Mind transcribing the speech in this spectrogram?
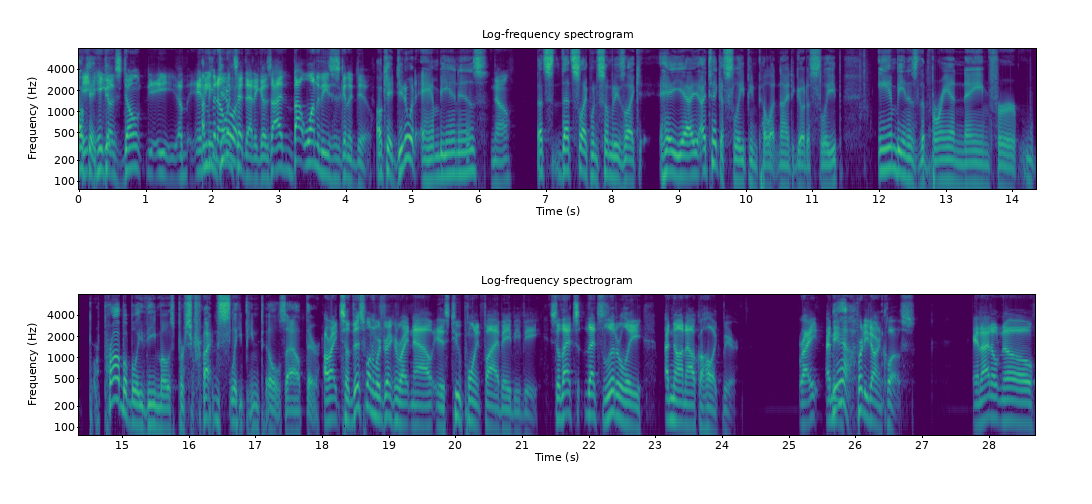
He- Okay, he, do- goes, "Don't." he- uh, and mean, even do you know Owen what- said that. He goes, I, "About one of these is going to do." Okay, do you know what Ambien is? No. That's that's like when somebody's like, "Hey, yeah, I, I take a sleeping pill at night to go to sleep." Ambien is the brand name for probably the most prescribed sleeping pills out there. All right, so this one we're drinking right now is 2.5 ABV. So that's that's literally a non-alcoholic beer, right? I mean, Yeah. pretty darn close. And I don't know.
